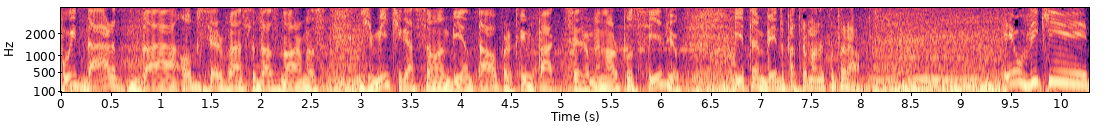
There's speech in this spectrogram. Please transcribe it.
cuidar da observância das normas de mitigação ambiental para que o impacto seja o menor possível e também do patrimônio cultural eu vi que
